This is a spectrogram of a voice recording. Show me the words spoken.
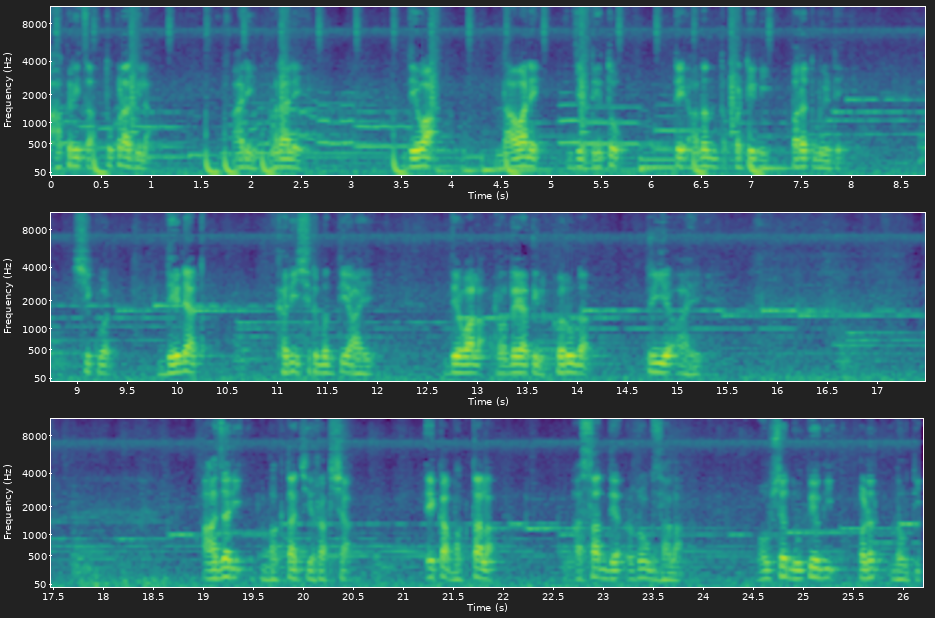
भाकरीचा तुकडा दिला आणि म्हणाले देवा नावाने जे देतो ते अनंत पटीने परत मिळते. शिकवण देण्यात खरी श्रीमंती आहे. देवाला हृदयातील करुणा प्रिय आहे. आजारी भक्ताची रक्षा. एका भक्ताला असाध्य रोग झाला. औषध उपयोगी पडत नव्हती.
